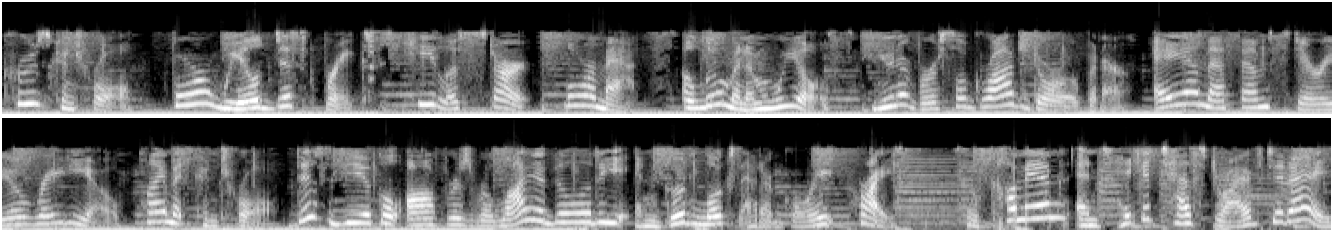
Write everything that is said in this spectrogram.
cruise control, four-wheel disc brakes, keyless start, floor mats, aluminum wheels, universal garage door opener, AM FM stereo radio, climate control. This vehicle offers reliability and good looks at a great price. So come in and take a test drive today.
